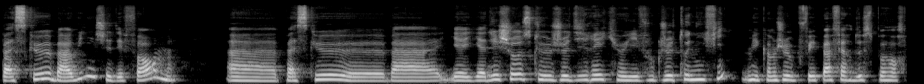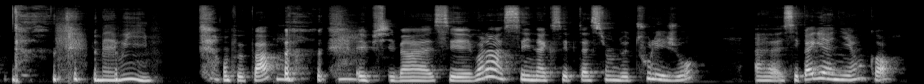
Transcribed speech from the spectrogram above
parce que bah oui, j'ai des formes, euh, parce que euh, bah il y a, des choses que je dirais qu'il faut que je tonifie, mais comme je ne pouvais pas faire de sport, ben oui, on peut pas. Mm. Et puis bah c'est voilà, c'est une acceptation de tous les jours. Euh, c'est pas gagné encore.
